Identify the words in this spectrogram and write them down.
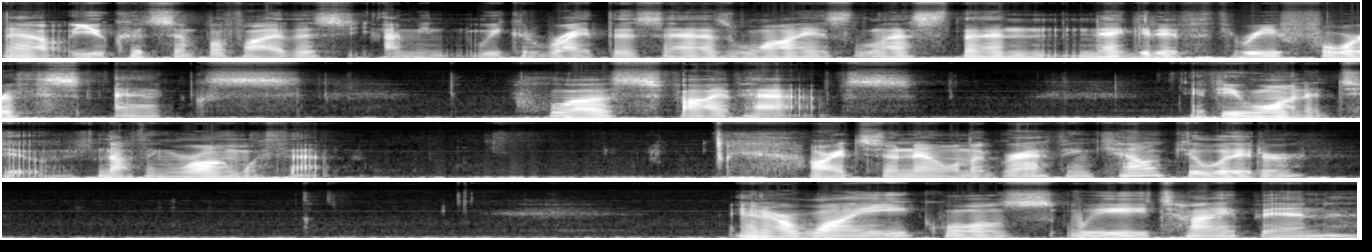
Now, you could simplify this. I mean, we could write this as y is less than negative 3 fourths x plus 5 halves, if you wanted to. There's nothing wrong with that. Alright, so now on the graphing calculator, in our y equals, we type in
